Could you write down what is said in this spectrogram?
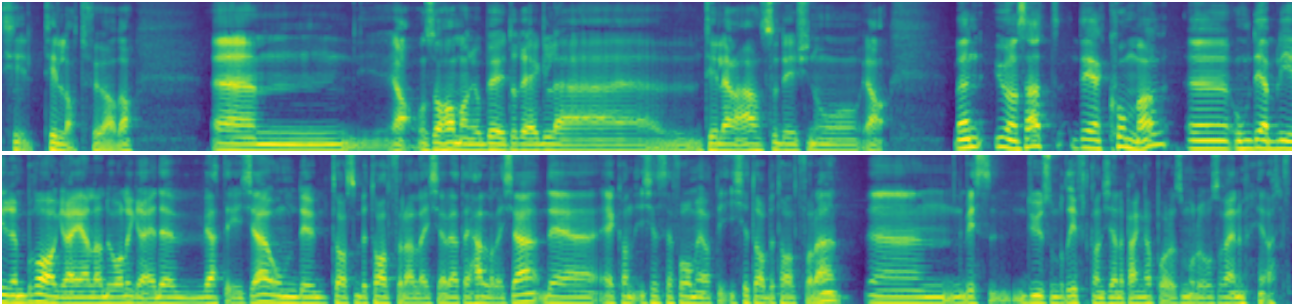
til, tillatt før, da. Um, ja, og så har man jo bøyd reglene tidligere her, så det er ikke noe Ja. Men uansett, det kommer. Eh, om det blir en bra greie eller en dårlig greie, det vet jeg ikke. Om de tar seg betalt for det eller ikke, vet jeg heller ikke. Det, jeg kan ikke se for meg at de ikke tar betalt for det. Eh, hvis du som bedrift kan tjene penger på det, så må du også regne med at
